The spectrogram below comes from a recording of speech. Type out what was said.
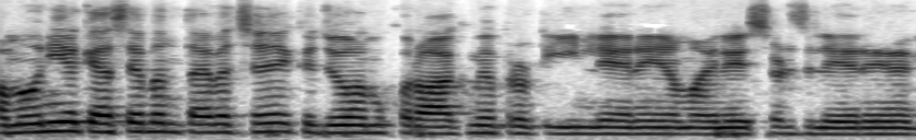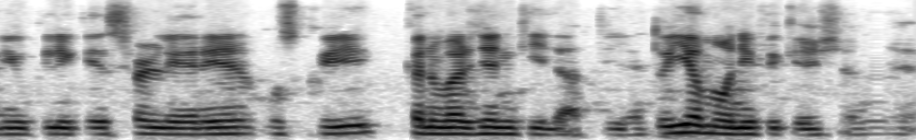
अमोनिया कैसे बनता है बच्चे? कि जो हम खुराक में प्रोटीन ले रहे हैं अमाइनो एसिड्स ले रहे हैं न्यूक्लिक एसिड ले रहे हैं, उसकी कन्वर्जन की जाती है। तो ये अमोनिफिकेशन है।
